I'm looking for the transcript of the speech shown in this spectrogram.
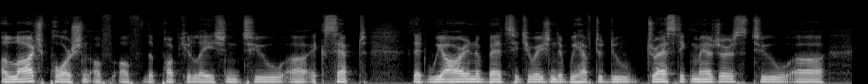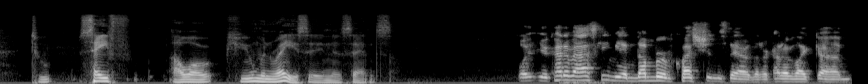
a large portion of of the population to uh, accept that we are in a bad situation that we have to do drastic measures to uh, to save our human race in a sense. Well, you're kind of asking me a number of questions there that are kind of like um,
